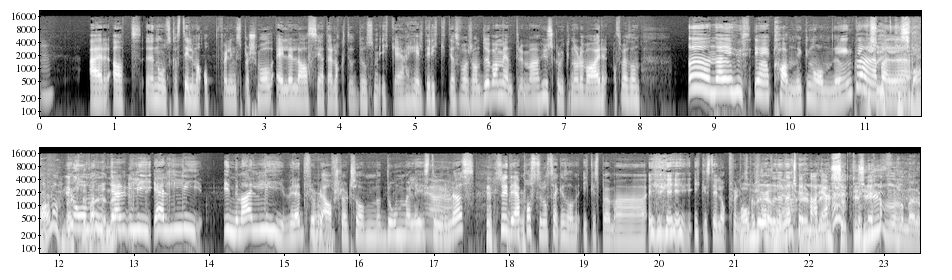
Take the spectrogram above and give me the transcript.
Mm. er at eh, noen skal stille meg oppfølgingsspørsmål, eller la oss si at jeg har lagt ut noe som ikke er helt riktig, og så får jeg sånn Du, hva mente du med Husker du ikke når det var Og så bare sånn nei, jeg, jeg kan ikke noe om det, egentlig. Så ikke svar, da. Det er Jo, ikke noe verre men enn jeg, det. li, jeg li, inni meg er livredd for å bli avslørt som dum eller historieløs. Så idet jeg poster noe, tenker jeg sånn Ikke spør meg Ikke still Om oppfølgingsspørsmål til det. Ja, ja. 77! Og sånn der.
